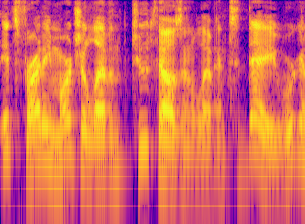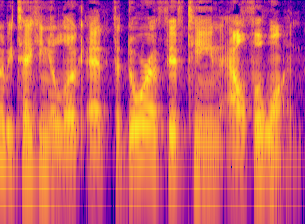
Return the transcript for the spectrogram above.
It's Friday, March 11th, 2011, and today we're going to be taking a look at Fedora 15 Alpha 1.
